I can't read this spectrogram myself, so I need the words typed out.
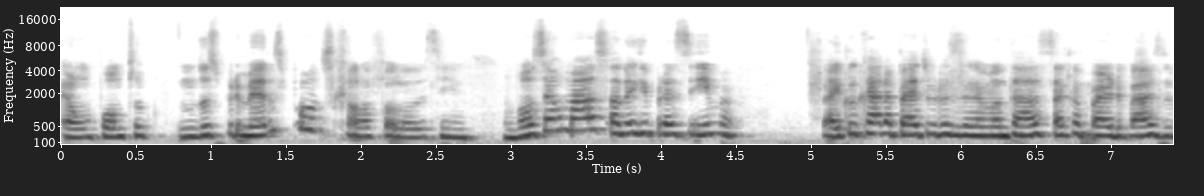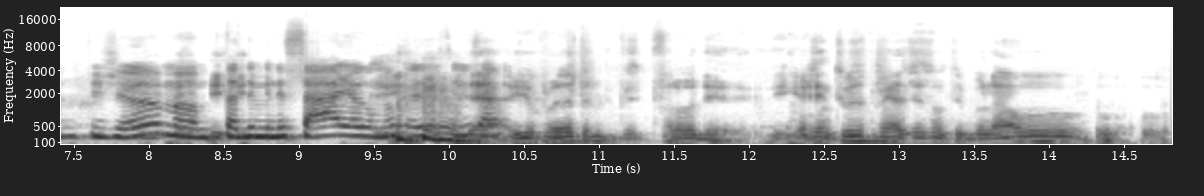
é um ponto, um dos primeiros pontos que ela falou assim: não vão se arrumar só daqui pra cima. Aí que o cara pede pra você levantar, saca a parte de baixo do pijama, E- e- tá de mini saia, alguma coisa assim, sabe? É, e o problema também, você falou de. e a gente usa também, às vezes, no tribunal o, o, o,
